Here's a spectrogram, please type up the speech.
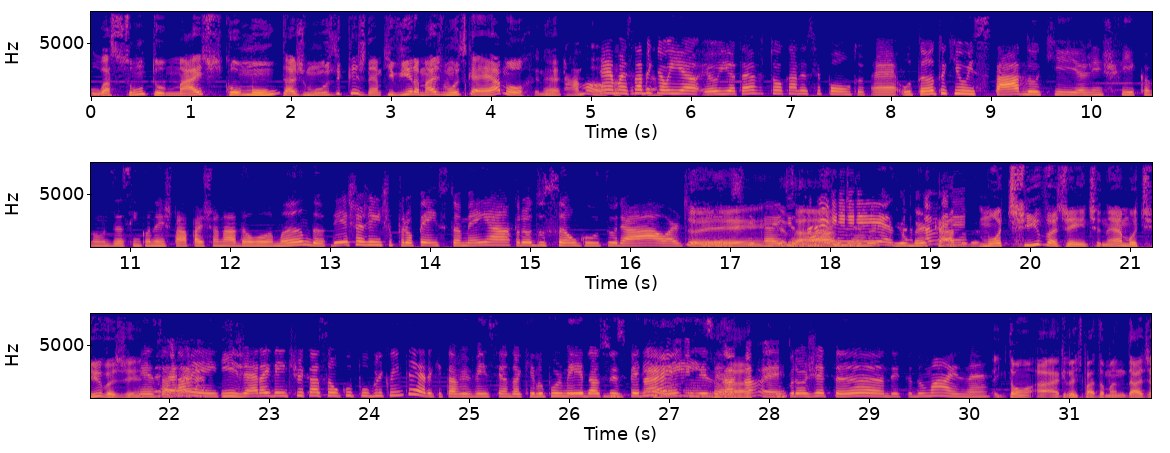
O assunto mais comum das músicas, né? Que vira mais música é amor, né? Amor. É, mas sabe que eu ia, eu ia até tocar nesse ponto. É, o tanto que o estado que a gente fica, vamos dizer assim, quando a gente tá apaixonado ou amando, deixa a gente propenso também à produção cultural, artística e mais. E o- e o mercado, né? Motiva a gente, né? Motiva a gente. Exatamente. E gera identificação com o público inteiro, que tá vivenciando aquilo por meio da sua É, experiência. exatamente. E projetando e tudo mais, né? Então, a grande parte da humanidade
